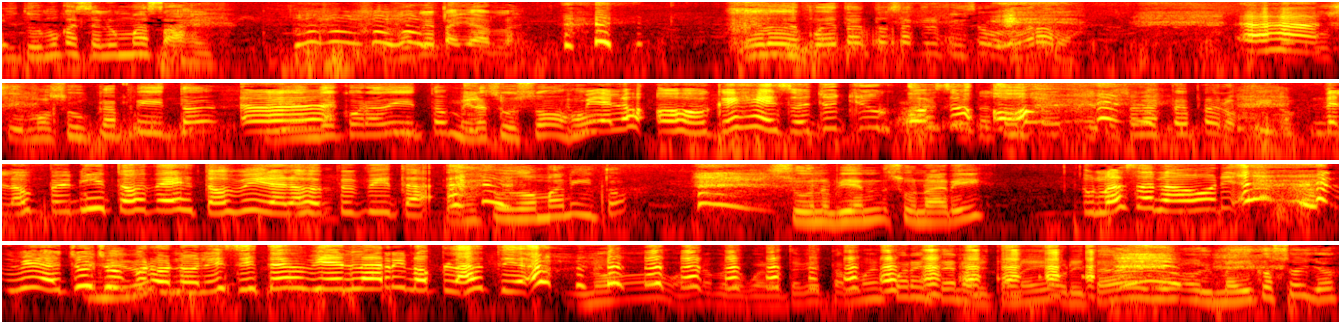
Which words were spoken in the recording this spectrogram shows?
Y tuvimos que hacerle un masaje. Tuvimos que tallarla. Pero después de tanto sacrificio lo logramos. Ajá. Pusimos su capita, Ah. bien decoradito, mira sus ojos. Mira los ojos, ¿qué es eso, Chuchu? Esos ojos pe- estas son las pepas de los pinos. de los penitos de estos, mira los de Pepita. Tiene sus dos manitos, su, bien, su nariz. Una zanahoria. Mira, Chuchu, mira. pero no le hiciste bien la rinoplastia. No, bueno, pero acuérdate que estamos en cuarentena. Ahorita, no hay- ahorita yo- el médico soy yo.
